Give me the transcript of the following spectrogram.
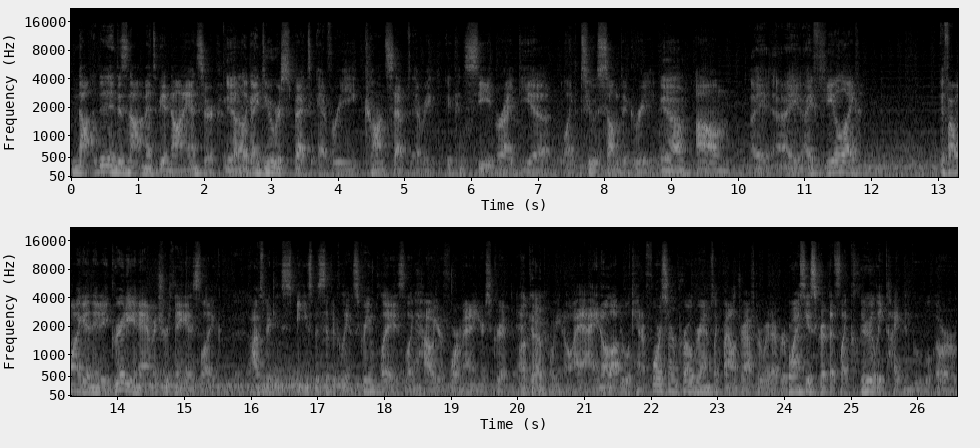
not and it is not meant to be a non-answer. Yeah. But like I do respect every concept, every conceit or idea, like to some degree. Yeah. Um, I, I I feel like if I want to get nitty gritty, an amateur thing is like I'm speaking speaking specifically in screenplays, like how you're formatting your script. And Okay. like, or you know, I, I know a lot of people can't afford certain programs like Final Draft or whatever. But When I see a script that's like clearly typed in Google or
